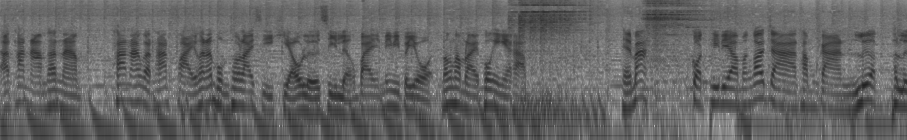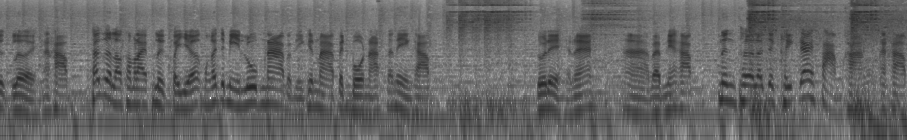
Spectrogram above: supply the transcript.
อะท่าน้ำท่าน้ำท่าน้ำกับธาตุไฟ เพราะนั้นผมทำลายสีเขียวหรือสีเหลืองไปไม่มีประโยชน์ ต้องทำลายพวกอย่างเงี้ยครับ เห็นปะ กดทีเดียวมันก็จะทำการเลือกผลึกเลยนะครับ ถ้าเกิดเราทำลายผลึกไปเยอะมันก็จะมีรูปหน้าแบบนี้ขึ้นมาเป็นโบนัสนั่นเองครับ ดูดิเห็นไหมอ่าแบบนี้ครับหนึ่งเธอเราจะคลิกได้ 3 ครั้งนะครับ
